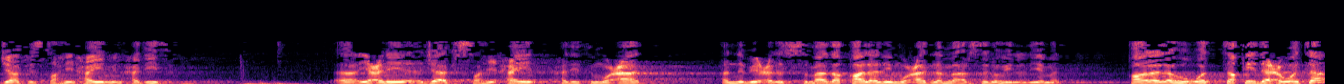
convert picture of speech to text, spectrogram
جاء في الصحيحين من حديث آه، يعني جاء في الصحيحين حديث معاذ النبي عليه الصلاة ماذا قال لمعاذ لما أرسله إلى اليمن؟ قال له واتق دعوة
